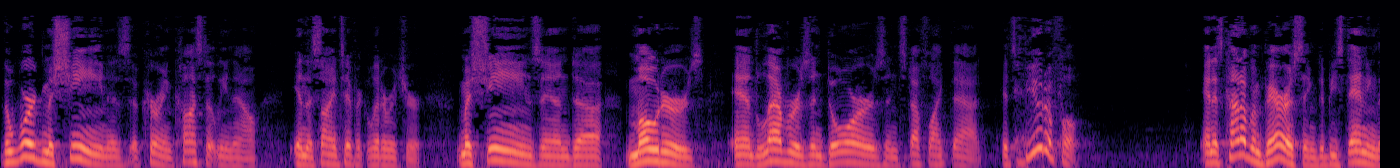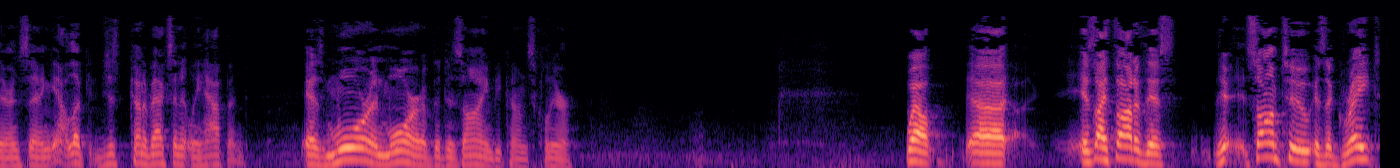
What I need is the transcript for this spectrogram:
The word machine is occurring constantly now in the scientific literature. Machines and uh, motors and levers and doors and stuff like that. It's beautiful. And it's kind of embarrassing to be standing there and saying, yeah, look, it just kind of accidentally happened as more and more of the design becomes clear. Well, uh, as I thought of this, Psalm 2 is a great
